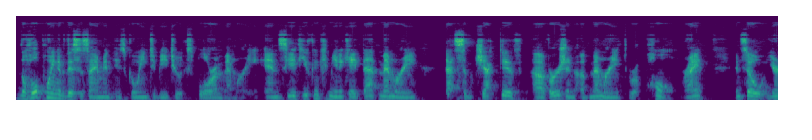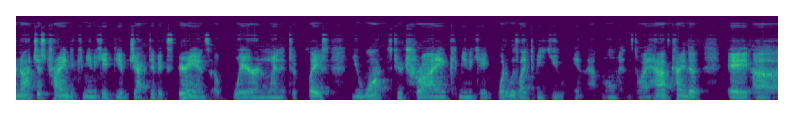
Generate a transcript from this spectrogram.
the whole point of this assignment is going to be to explore a memory and see if you can communicate that memory, that subjective uh, version of memory through a poem, right? And so you're not just trying to communicate the objective experience of where and when it took place. You want to try and communicate what it was like to be you in that moment. So I have kind of a uh,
